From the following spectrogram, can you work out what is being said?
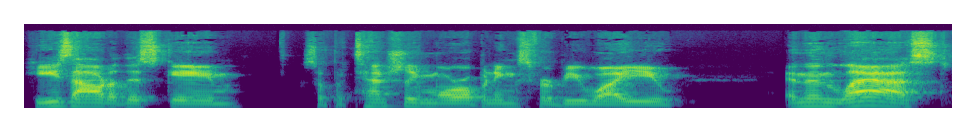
He's out of this game. So potentially more openings for BYU. And then last,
